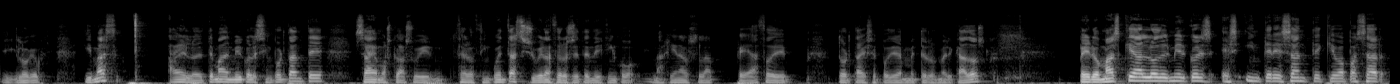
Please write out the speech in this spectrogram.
Y, lo que, y más, a ver, lo del tema del miércoles es importante, sabemos que va a subir 0,50, si subieran 0,75, imaginaos la pedazo de torta que se podrían meter los mercados. Pero más que a lo del miércoles, es interesante qué va a pasar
